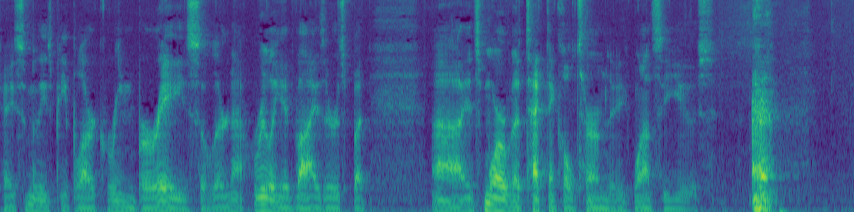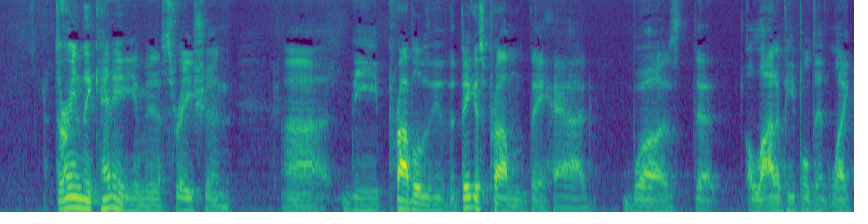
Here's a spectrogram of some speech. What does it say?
Okay, some of these people are Green Berets, so they're not really advisors, but uh, it's more of a technical term that he wants to use. During the Kennedy administration, uh, the probably the biggest problem they had was that a lot of people didn't like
